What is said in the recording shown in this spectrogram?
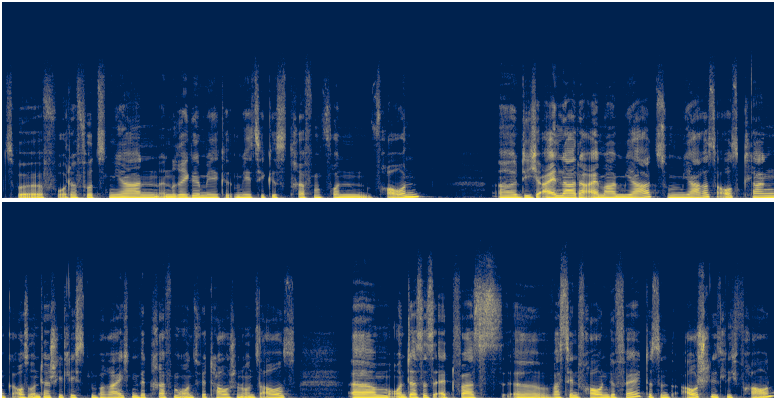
zwölf oder 14 Jahren ein regelmäßiges Treffen von Frauen, äh, die ich einlade einmal im Jahr zum Jahresausklang aus unterschiedlichsten Bereichen. Wir treffen uns, wir tauschen uns aus. Ähm, und das ist etwas, äh, was den Frauen gefällt. Das sind ausschließlich Frauen.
